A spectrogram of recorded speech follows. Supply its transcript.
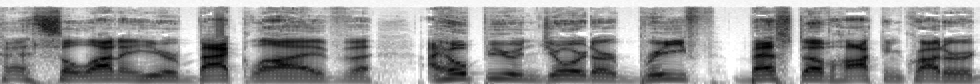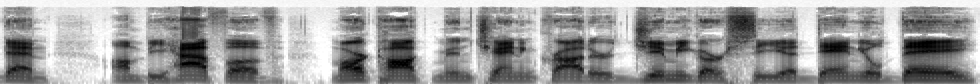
Solana here, back live. Uh, I hope you enjoyed our brief best of Hoch and Crowder again. On behalf of Mark Hochman, Channing Crowder, Jimmy Garcia, Daniel Day,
